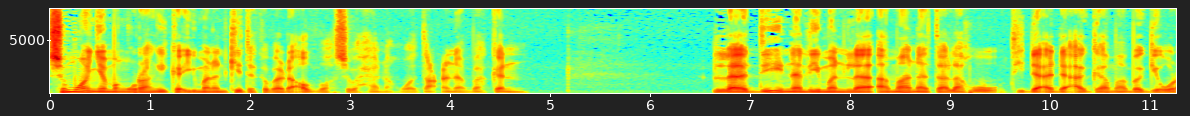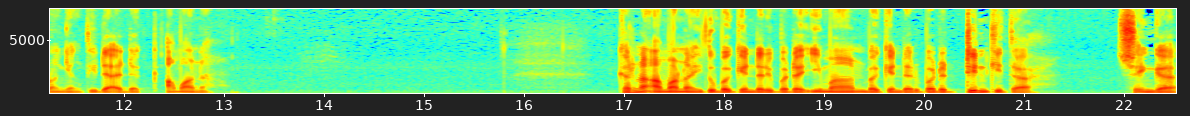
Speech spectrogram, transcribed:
Semuanya mengurangi keimanan kita kepada Allah Subhanahu wa taala bahkan La dina liman la amanata lahu. Tidak ada agama bagi orang yang tidak ada amanah. Karena amanah itu bagian daripada iman, bagian daripada din kita. Sehingga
